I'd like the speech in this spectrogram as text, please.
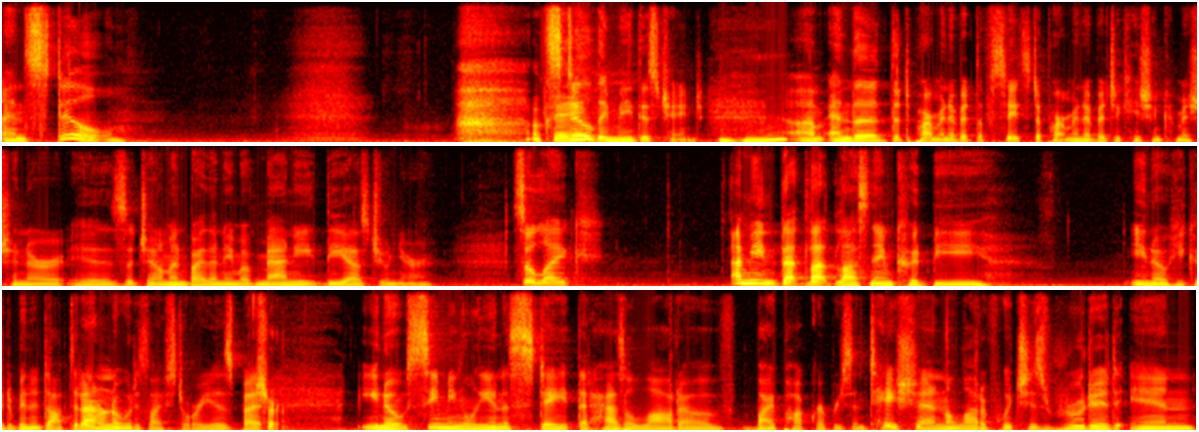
and still, Okay. still they made this change. Um, and the, the Department of the state's Department of Education commissioner is a gentleman by the name of Manny Diaz Jr. So, like, I mean, that, that last name could be, you know, he could have been adopted. I don't know what his life story is, but Sure. you know, seemingly in a state that has a lot of BIPOC representation, a lot of which is rooted in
